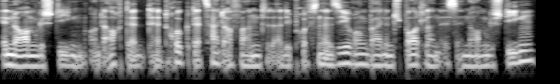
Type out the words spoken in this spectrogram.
enorm gestiegen und auch der, der Druck, der Zeitaufwand, äh, die Professionalisierung bei den Sportlern ist enorm gestiegen.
